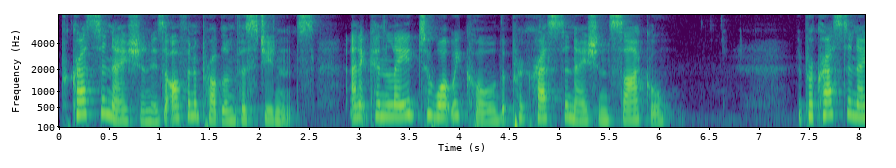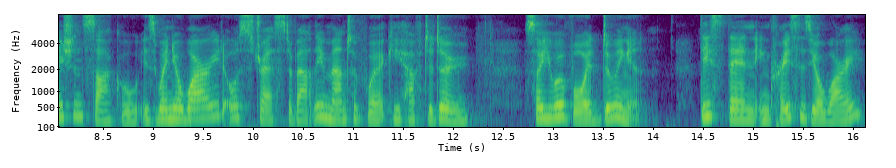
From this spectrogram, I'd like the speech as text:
Procrastination is often a problem for students, and it can lead to what we call the procrastination cycle. The procrastination cycle is when you're worried or stressed about the amount of work you have to do, so you avoid doing it. This then increases your worry,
